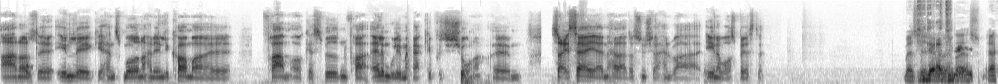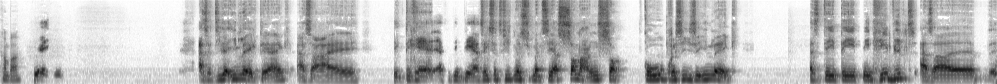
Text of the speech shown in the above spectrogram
Arnold øh, indlæg i hans måde, når han endelig kommer øh, frem og kan smide den fra alle mulige mærkelige positioner. Øh, så især i anden halvleg, der synes jeg, at han var en af vores bedste. Hvad siger de der, du, Andreas? Ja, kom bare. Ja, altså, de der indlæg der, ikke? Altså, øh, det, det, kan, altså, det, det er altså ikke så tit, man, man ser så mange så gode, præcise indlæg. Altså, det, det, det er helt vildt, altså, øh,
